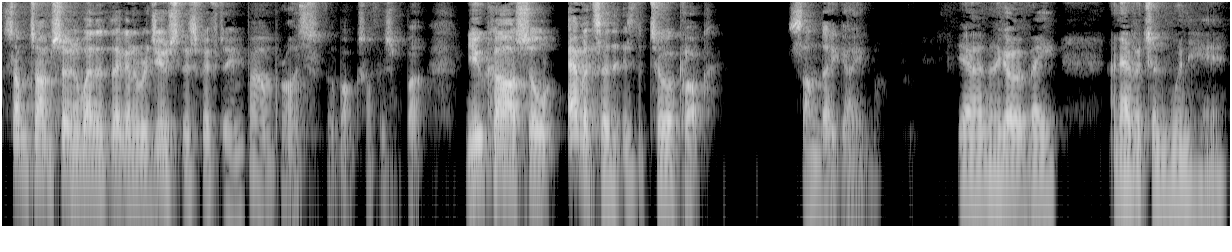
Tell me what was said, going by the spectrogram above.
sometime soon whether they're going to reduce this fifteen pound price for box office. But Newcastle Everton is the two o'clock Sunday game. Yeah, I'm going to go with a an Everton win here,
